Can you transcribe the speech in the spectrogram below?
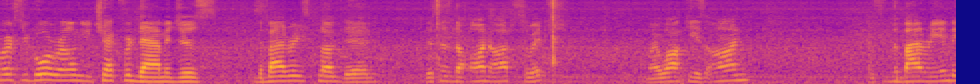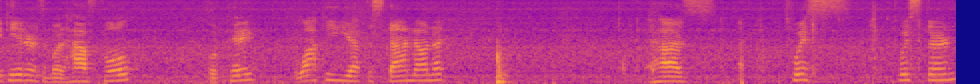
First you go around, you check for damages. The battery's plugged in. This is the on-off switch. My walkie is on. This is the battery indicator, it's about half full. Okay, walkie, you have to stand on it. It has a twist, twist turn.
